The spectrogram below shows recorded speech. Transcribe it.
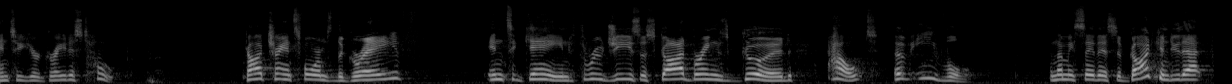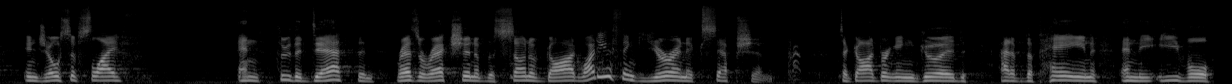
into your greatest hope. God transforms the grave into gain through Jesus. God brings good out of evil. And let me say this if God can do that in Joseph's life and through the death and resurrection of the Son of God, why do you think you're an exception to God bringing good out of the pain and the evil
